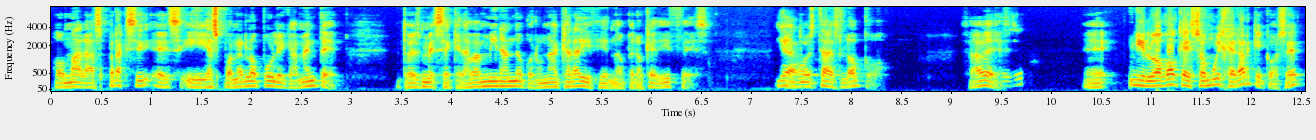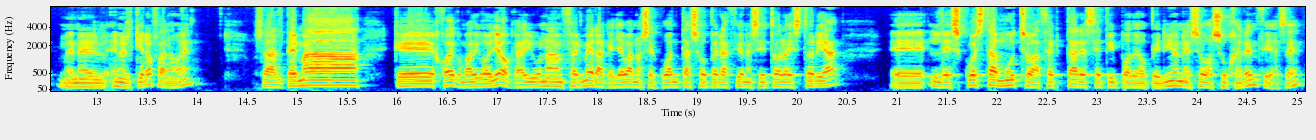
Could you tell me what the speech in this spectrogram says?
o malas praxis y exponerlo públicamente entonces me se quedaban mirando con una cara diciendo pero qué dices ya, tú estás loco ¿sabes? Eh, y luego que son muy jerárquicos, ¿eh? En el, en el quirófano, ¿eh? O sea, el tema que, joder, como digo yo, que hay una enfermera que lleva no sé cuántas operaciones y toda la historia, eh, les cuesta mucho aceptar ese tipo de opiniones o sugerencias, ¿eh?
